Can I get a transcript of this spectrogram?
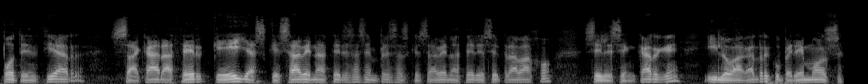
potenciar, sacar, hacer que ellas que saben hacer, esas empresas que saben hacer ese trabajo, se les encargue y lo hagan. Recuperemos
